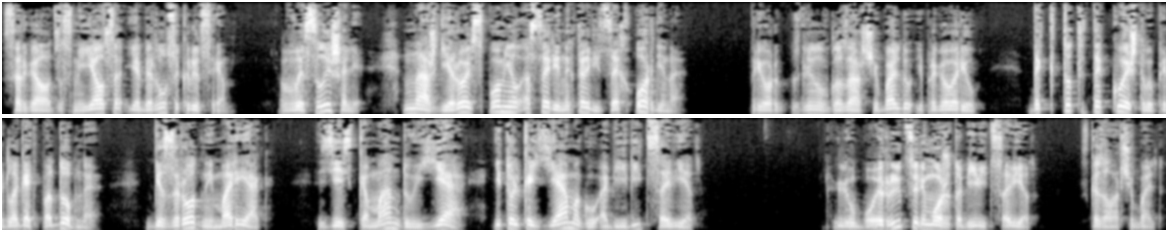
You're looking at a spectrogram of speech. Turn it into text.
Сэр Галат засмеялся и обернулся к рыцарям. «Вы слышали? Наш герой вспомнил о старинных традициях Ордена». Приор взглянул в глаза Арчибальду и проговорил. «Да кто ты такой, чтобы предлагать подобное? Безродный моряк. Здесь командую я, и только я могу объявить совет. «Любой рыцарь может объявить совет», — сказал Арчибальд.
